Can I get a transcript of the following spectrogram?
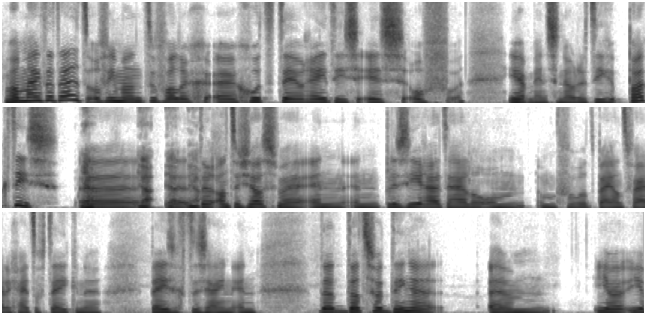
Wat maakt dat uit? Of iemand toevallig eh, goed theoretisch is, of je hebt mensen nodig die praktisch Ja, ja, ja, ja. er enthousiasme en, en plezier uit te halen om, om bijvoorbeeld bij handvaardigheid of tekenen bezig te zijn. En dat, dat soort dingen. ehm, je, je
